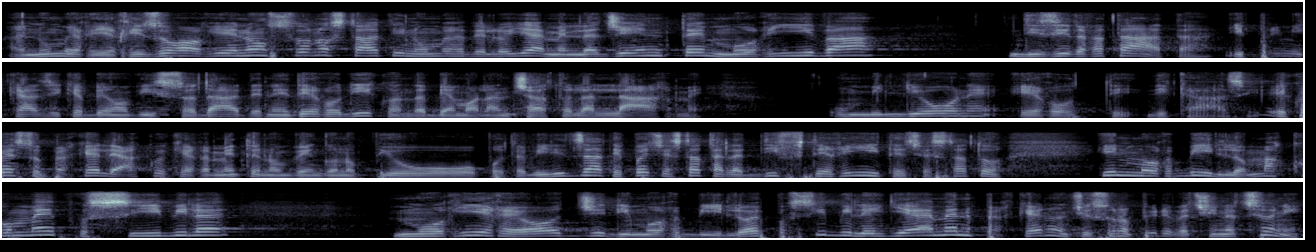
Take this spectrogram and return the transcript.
a numeri irrisori e non sono stati i numeri dello Yemen. La gente moriva disidratata. I primi casi che abbiamo visto ad Aden ed ero lì quando abbiamo lanciato l'allarme. Un milione e rotti di casi. E questo perché le acque chiaramente non vengono più potabilizzate. Poi c'è stata la difterite, c'è stato il morbillo. Ma com'è possibile morire oggi di morbillo? È possibile in Yemen perché non ci sono più le vaccinazioni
